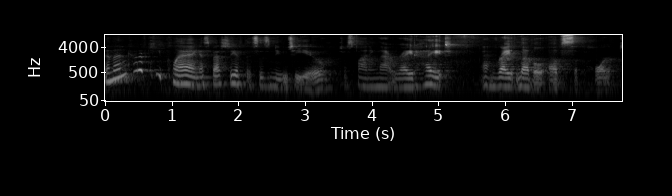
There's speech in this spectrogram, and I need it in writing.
And then kind of keep playing, especially if this is new to you. Just finding that right height and right level of support.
